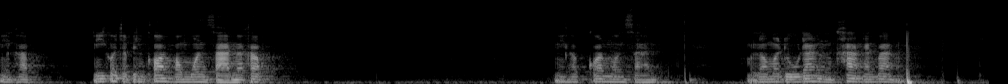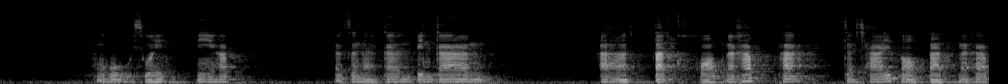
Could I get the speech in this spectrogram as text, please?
นี่ครับ นี่ก็จะเป็นก้อนของมวลสารนะครับ นี่ครับก้อนมวลสาร เรามาดูด้านข้างกันบ้างโอ้โหสวยนี่ครับ ลักษณะการเป็นการ ตัดขอบนะครับ พระจะใช้ตอกตัดนะครับ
